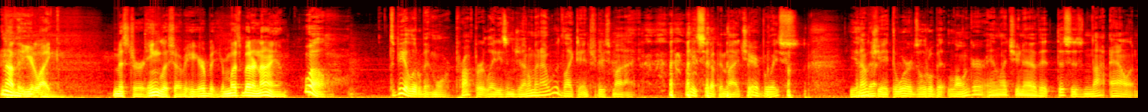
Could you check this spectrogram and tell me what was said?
not that you're like Mister English over here, but you're much better than I am. Well, to be a little bit more proper, ladies and gentlemen, I would like to introduce my. let me sit up in my chair voice, Yeah, that- enunciate the words a little bit longer, and let you know that this is not Alan.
